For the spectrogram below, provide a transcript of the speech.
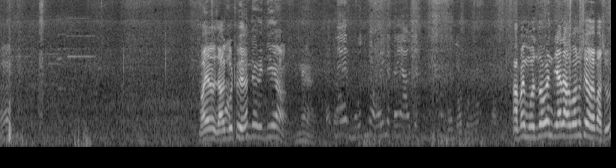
હા. ભાઈ હવે જાગ ગોઠવ્યું હે? દે વિદ્યા. ને. એટલે યાર મોજમાં હોય ને તઈ આવજે તું ગીતમાં બોલી હા ભાઈ મોજમાં હોય ને ત્યારે આવવાનું છે હવે પાછું.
